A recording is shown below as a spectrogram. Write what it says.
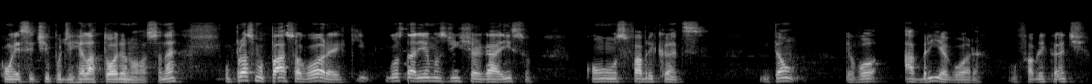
com esse tipo de relatório nosso, né? O próximo passo agora é que gostaríamos de enxergar isso com os fabricantes. Então, eu vou abrir agora o fabricante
